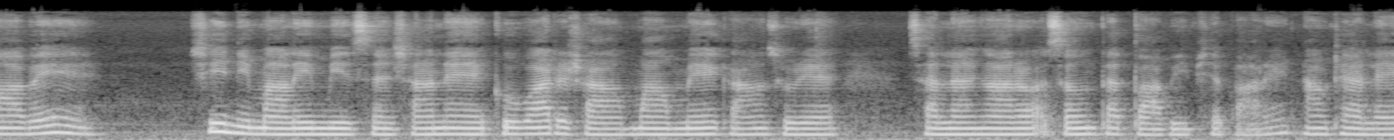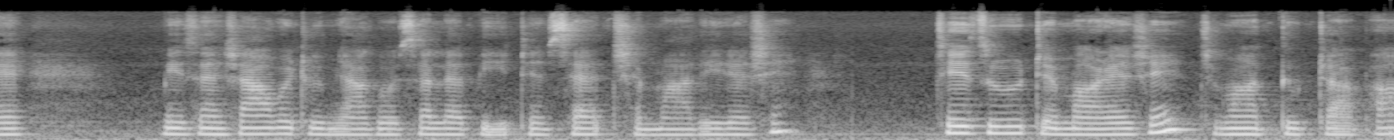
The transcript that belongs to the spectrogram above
မှာပဲ ရှိနေမှလေးမေဆန်ရှားနဲ့ကိုဘွားတထောင်မောင်မဲကောင်ဆိုတဲ့ဇလန်ကတော့အဆုံးသတ်သွားပြီဖြစ်ပါတယ်နောက်ထပ်လည်းမေဆန်ရှားဝတ္ထုများကိုဆက်လက်ပြီးတင်ဆက်ချင်ပါသေးတယ်ရှင်ကျေးဇူးတင်ပါတယ်ရှင်ကျွန်မတူတာပါ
